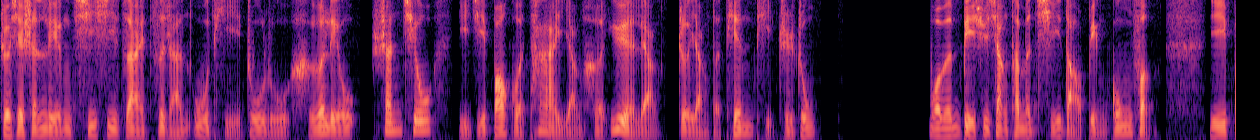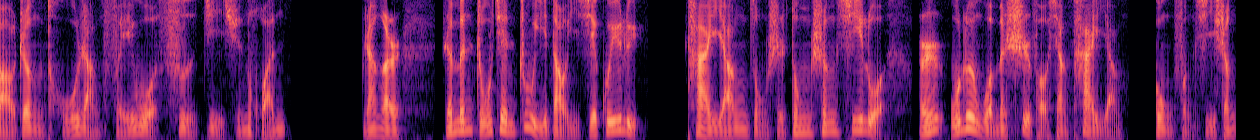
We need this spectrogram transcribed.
这些神灵栖息在自然物体，诸如河流、山丘，以及包括太阳和月亮这样的天体之中。我们必须向他们祈祷并供奉，以保证土壤肥沃、四季循环。然而，人们逐渐注意到一些规律：太阳总是东升西落，而无论我们是否向太阳。供奉牺牲。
